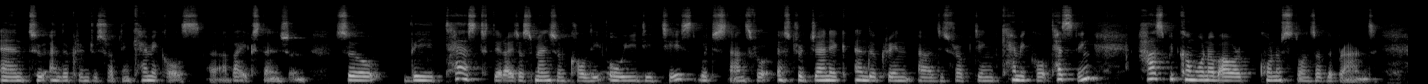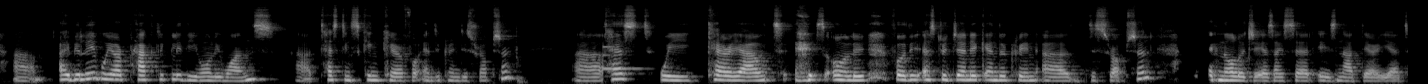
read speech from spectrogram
and to endocrine disrupting chemicals uh, by extension. So the test that I just mentioned, called the OEDT, which stands for Estrogenic Endocrine uh, Disrupting Chemical Testing, has become one of our cornerstones of the brand. Um, I believe we are practically the only ones uh, testing skincare for endocrine disruption. Uh, test we carry out is only for the estrogenic endocrine uh, disruption technology, as I said, is not there yet.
